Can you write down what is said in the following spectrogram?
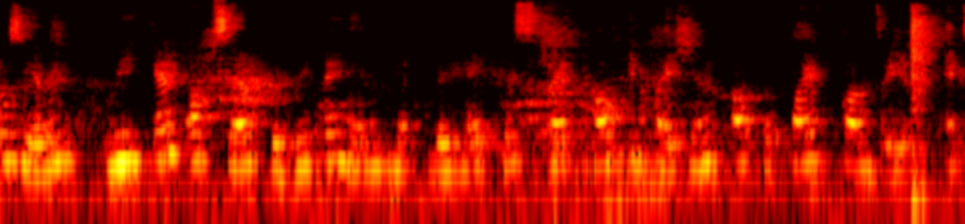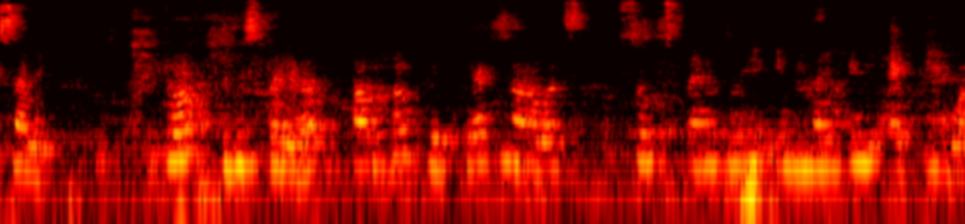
Conclusion, we can observe the Britain had the highest rate of inflation of the five countries examined. Throughout this period, although the gap narrowed substantially in 1981.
